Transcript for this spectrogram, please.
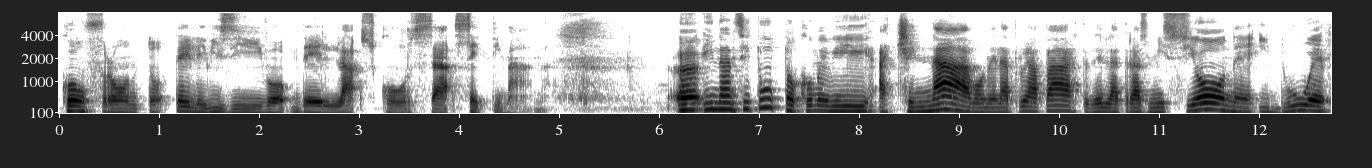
confronto televisivo della scorsa settimana. Uh, innanzitutto, come vi accennavo nella prima parte della trasmissione, i due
